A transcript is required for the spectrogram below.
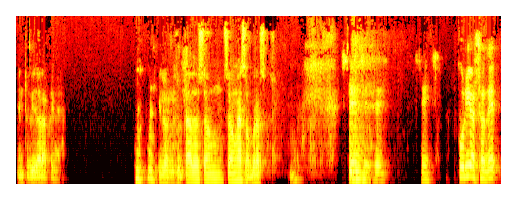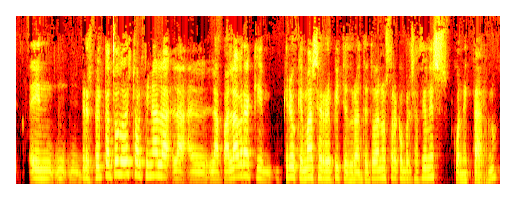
en tu vida la primera? Y los resultados son, son asombrosos. Sí, sí, sí, sí. Curioso, de, en, respecto a todo esto, al final la, la, palabra que creo que más se repite durante toda nuestra conversación es conectar, ¿no?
